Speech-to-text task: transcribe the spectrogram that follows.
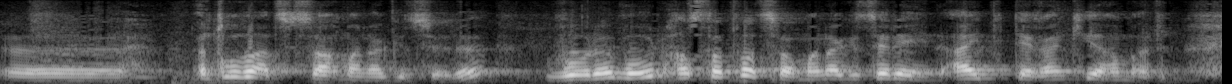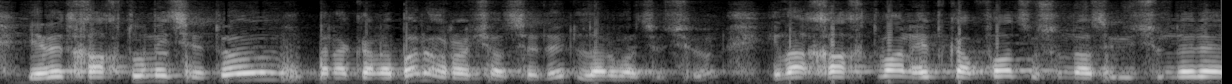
ընդունված սահմանագծերը, որը որ հաստատված սահմանագծեր էին այդ տեղանքի համար։ Եվ այդ խախտումից հետո բնականաբար առաջացել էր լարվածություն։ Հիմա խախտման հետ կապված ուսումնասիրությունները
